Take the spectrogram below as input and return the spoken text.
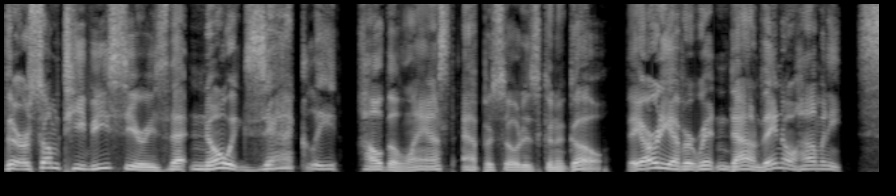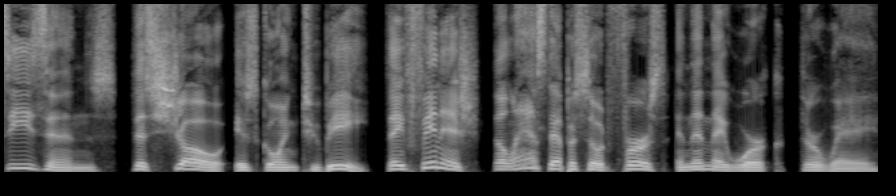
There are some TV series that know exactly how the last episode is going to go. They already have it written down. They know how many seasons this show is going to be. They finish the last episode first and then they work their way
